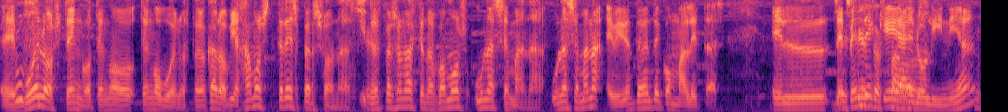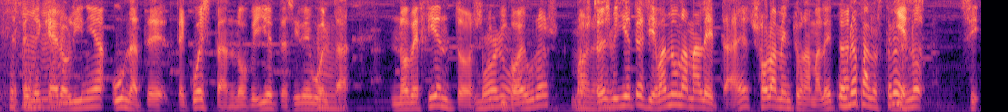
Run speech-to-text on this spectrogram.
Eh, vuelos tengo, tengo, tengo vuelos, pero claro, viajamos tres personas Sí. y tres personas que nos vamos una semana. Una semana, evidentemente, con maletas. El, depende 600 qué pavos. aerolínea, depende qué aerolínea, una te, te cuestan los billetes ida y vuelta. 900 Mm. Bueno, y pico euros, los tres billetes llevando una maleta, ¿eh? solamente una maleta. Una para los tres. lleno- sí,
